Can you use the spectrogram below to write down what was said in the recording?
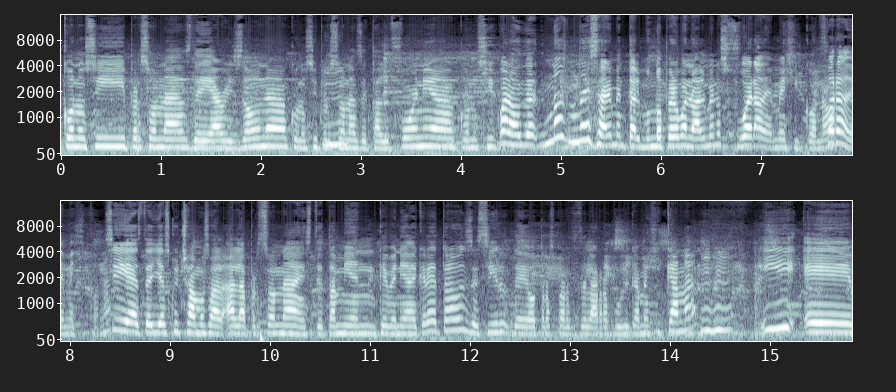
conocí personas de Arizona, conocí personas de California, conocí, bueno, de- no necesariamente del mundo, pero bueno, al menos fuera de México, ¿no? Fuera de México, ¿no? Sí, este, ya escuchamos a, a la persona este, también que venía de Querétaro, es decir, de otras partes de la República Mexicana. Y eh,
